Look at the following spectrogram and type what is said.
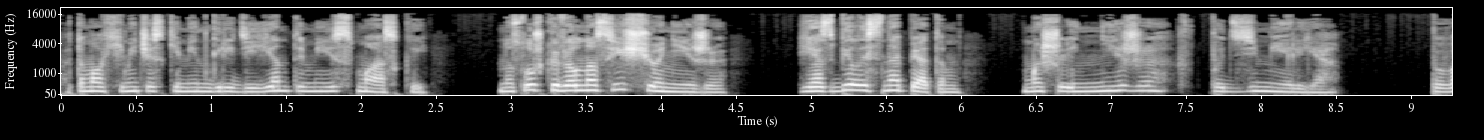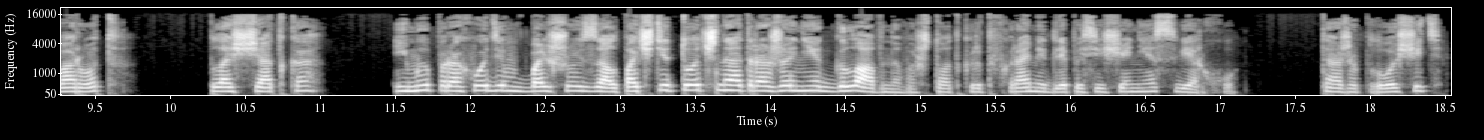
потом алхимическими ингредиентами и смазкой. Но служка вел нас еще ниже. Я сбилась на пятом. Мы шли ниже, в подземелье. Поворот, площадка, и мы проходим в большой зал, почти точное отражение главного, что открыт в храме для посещения сверху. Та же площадь,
